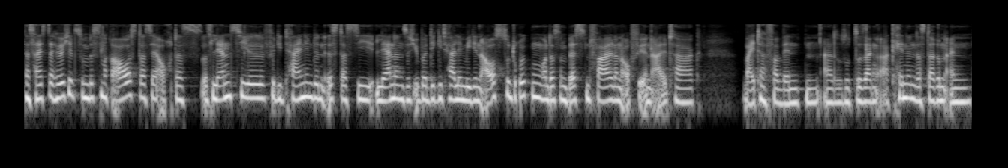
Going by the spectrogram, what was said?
Das heißt, da höre ich jetzt so ein bisschen raus, dass ja auch das, das Lernziel für die Teilnehmenden ist, dass sie lernen, sich über digitale Medien auszudrücken und das im besten Fall dann auch für ihren Alltag weiterverwenden. Also sozusagen erkennen, dass darin ein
